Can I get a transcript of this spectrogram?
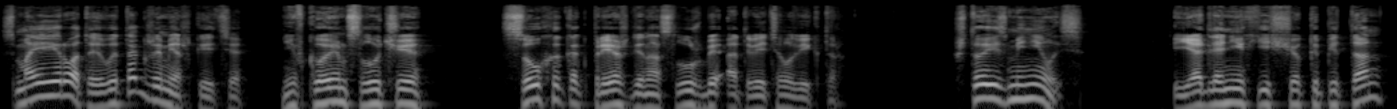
С моей ротой вы также мешкаете? Ни в коем случае. Сухо, как прежде на службе, ответил Виктор. Что изменилось? Я для них еще капитан? —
